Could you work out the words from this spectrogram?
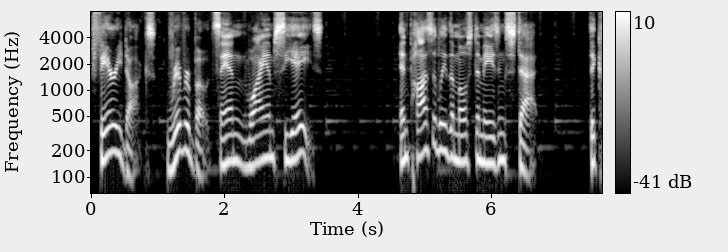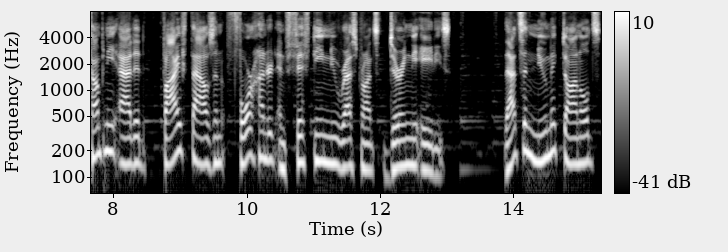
ferry docks, riverboats, and YMCAs. And possibly the most amazing stat the company added 5,415 new restaurants during the 80s. That's a new McDonald's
